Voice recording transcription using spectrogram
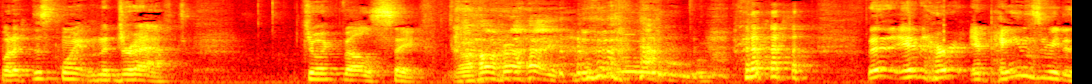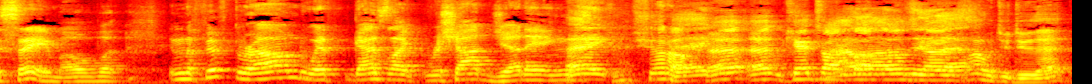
but at this point in the draft, Joique Bell's safe. All right. It, it hurt. It pains me to say, Mo, but in the fifth round with guys like Rashad Jennings, Hey, Shut up. Hey. Uh, uh, we can't talk Not allowed about to those do guys. that. Why would you do that?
